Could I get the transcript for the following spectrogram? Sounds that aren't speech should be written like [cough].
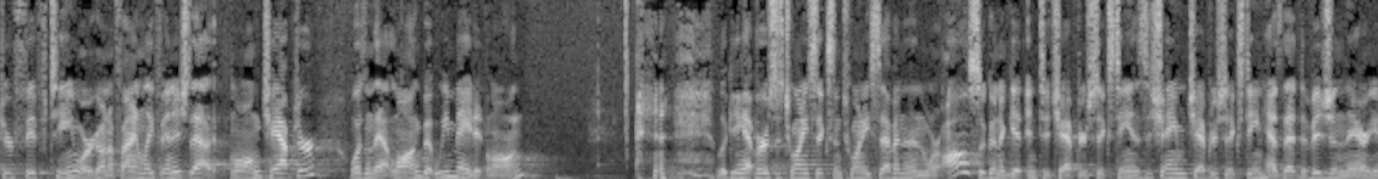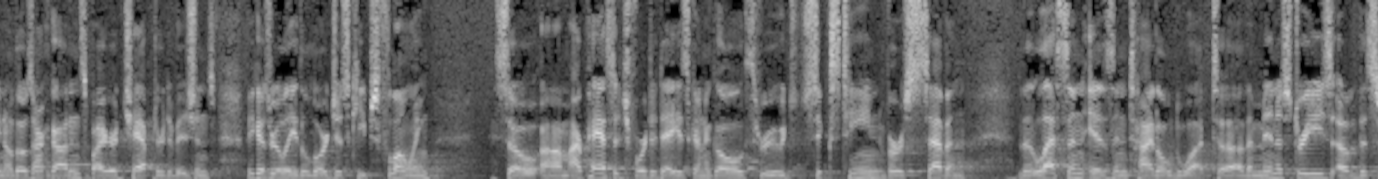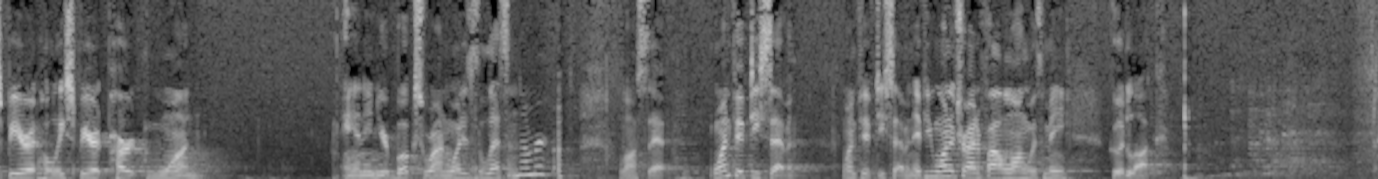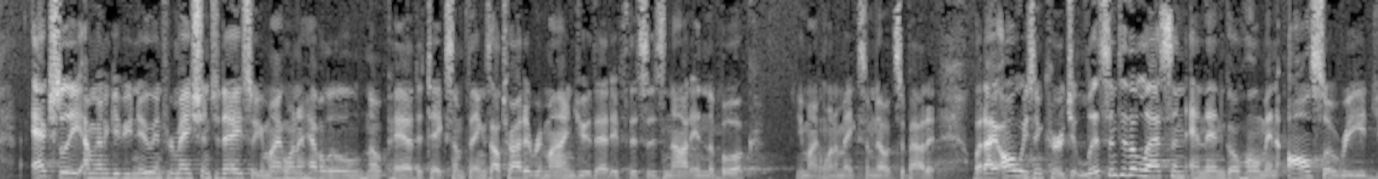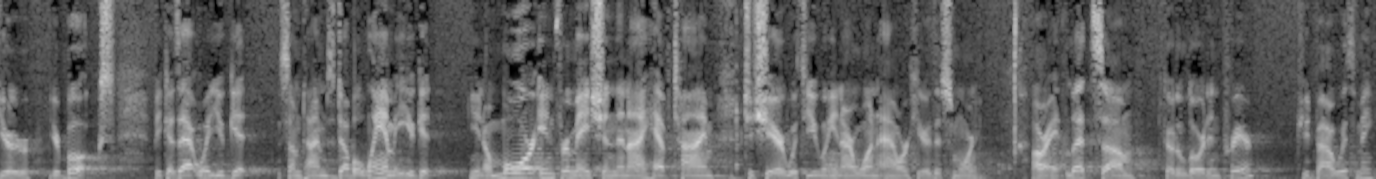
chapter 15. We're going to finally finish that long chapter. Wasn't that long, but we made it long. [laughs] Looking at verses 26 and 27, and then we're also going to get into chapter 16. It's a shame chapter 16 has that division there. You know, those aren't God inspired chapter divisions because really the Lord just keeps flowing. So um, our passage for today is going to go through 16, verse 7. The lesson is entitled what? Uh, the Ministries of the Spirit, Holy Spirit, Part 1. And in your books, we're on what is the lesson number? [laughs] Lost that. 157. 157. If you want to try to follow along with me, good luck. Actually, I'm going to give you new information today, so you might want to have a little notepad to take some things. I'll try to remind you that if this is not in the book, you might want to make some notes about it. But I always encourage you listen to the lesson and then go home and also read your your books because that way you get sometimes double whammy. You get you know more information than I have time to share with you in our one hour here this morning. All right, let's um, go to Lord in prayer. If you'd bow with me.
